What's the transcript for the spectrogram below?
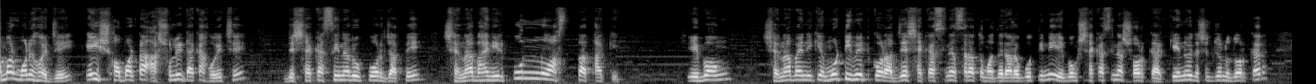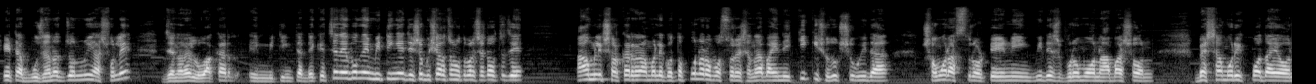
আমার মনে হয় যে এই সভাটা আসলে ডাকা হয়েছে যে শেখ হাসিনার উপর যাতে সেনাবাহিনীর পূর্ণ আস্থা থাকে এবং সেনাবাহিনীকে মোটিভেট করা যে শেখ হাসিনা ছাড়া তোমাদের আরও গতি নেই এবং শেখ হাসিনা সরকার কেন দেশের জন্য দরকার, এটা বোঝানোর জন্যই আসলে জেনারেল ওয়াকার এই মিটিংটা ডেকেছেন এবং এই মিটিংয়ে যেসব বিষয় আলোচনা হতে পারে সেটা হচ্ছে যে আওয়ামী লীগ সরকারের আমলে গত পনেরো বছরে সেনাবাহিনী কি কি সুযোগ সুবিধা, সমরাস্ত্র ট্রেনিং বিদেশ ভ্রমণ, আবাসন, বেসামরিক পদায়ন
